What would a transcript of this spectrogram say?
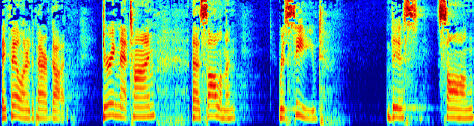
They fell under the power of God. During that time, uh, Solomon received this song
